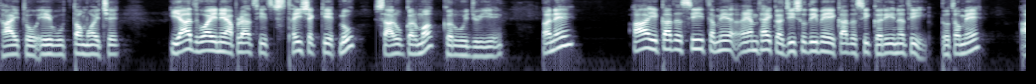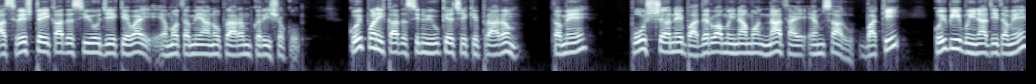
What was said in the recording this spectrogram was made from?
થાય તો એ ઉત્તમ હોય છે. યાદ હોય ને આપણાથી થઈ શકીએ એટલું સારું કર્મ કરવું જોઈએ. અને આ એકાદશી તમે, એમ થાય કે હજી સુધી મેં એકાદશી કરી નથી, તો તમે આ શ્રેષ્ઠ એકાદશીઓ જે કહેવાય, એમાં તમે આનો પ્રારંભ કરી શકો. કોઈ પણ એકાદશીનું એવું કહે છે કે, પ્રારંભ તમે પોષ અને ભાદરવા મહિનામાં ના થાય એમ સારું. બાકી કોઈ બી મહિનાથી તમે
